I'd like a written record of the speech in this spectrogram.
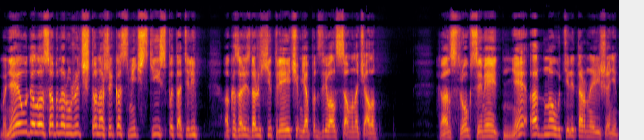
Мне удалось обнаружить, что наши космические испытатели оказались даже хитрее, чем я подозревал с самого начала. Конструкция имеет не одно утилитарное решение,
